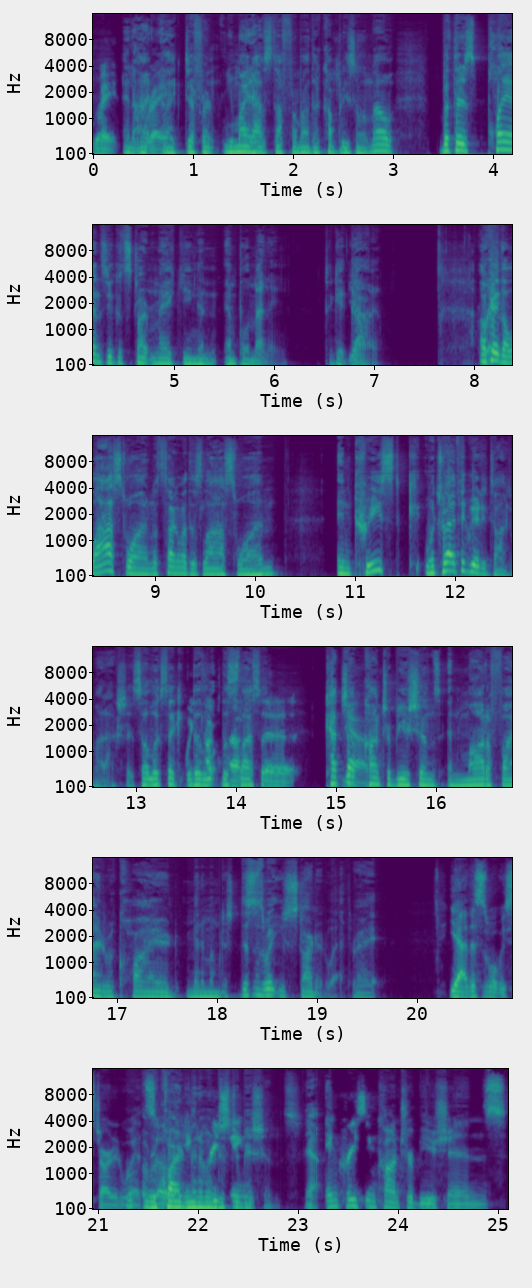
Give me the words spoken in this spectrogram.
Right. and I, right. like different you might have stuff from other companies don't know but there's plans you could start making and implementing to get Yeah. going okay Right. the last one let's talk about this last one increased which i think we already talked about actually so it looks like the, this last the, catch up yeah. contributions and modified required minimum dis- this is what you started with right yeah, this is what we started with. So required minimum distributions yeah Increasing contributions.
